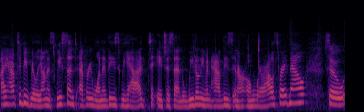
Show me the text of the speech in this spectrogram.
I have to be really honest. We sent every one of these we had to HSN. We don't even have these in our own warehouse right now. So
